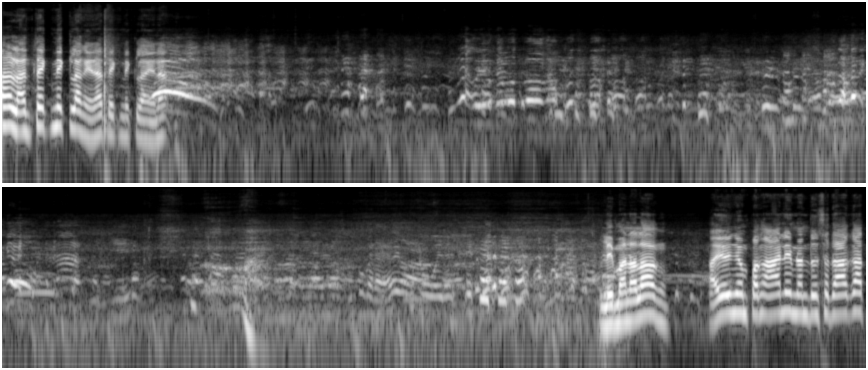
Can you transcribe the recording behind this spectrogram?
Ano lang, technique lang yun, ha? technique lang yun. ha? Uy, kamot mo, kamot mo. Lima na lang. Ayun yung pang-anim, nandun sa dagat.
